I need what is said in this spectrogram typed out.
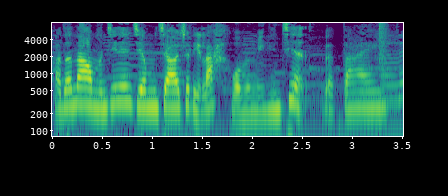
好的，那我们今天节目就到这里啦，我们明天见，拜拜。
